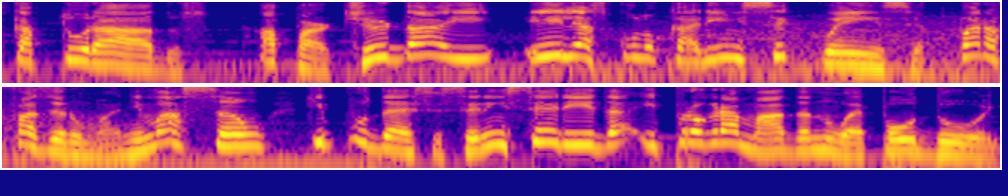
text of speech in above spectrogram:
capturados. A partir daí, ele as colocaria em sequência, para fazer uma animação que pudesse ser inserida e programada no Apple II.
